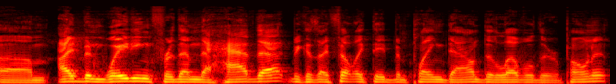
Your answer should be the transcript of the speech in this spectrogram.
Um, I'd been waiting for them to have that because I felt like they'd been playing down to the level of their opponent.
